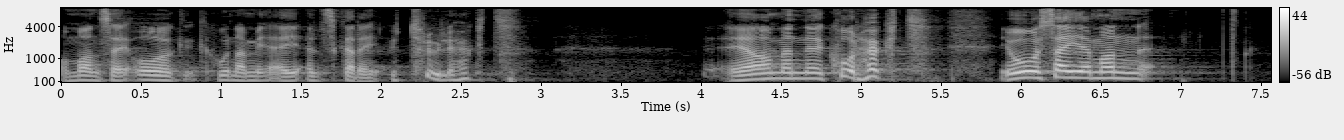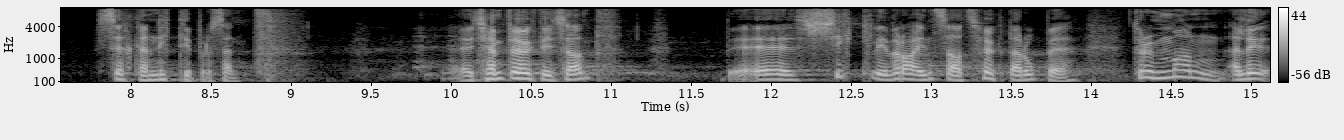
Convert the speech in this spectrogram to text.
Og mannen sier å, kona mi, jeg elsker deg utrolig høyt. Ja, men eh, hvor høyt? Jo, sier man ca. 90% Kjempehøyt, ikke sant? Er skikkelig bra innsats høyt der oppe. Tror, mann, eller,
